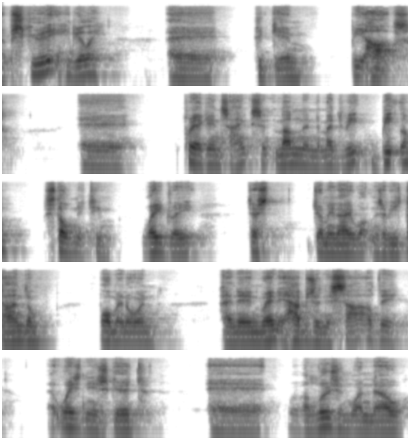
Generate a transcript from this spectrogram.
obscurity, really. Uh, good game. Beat Hearts. Uh, play against I think St Mirren in the midweek. Beat them. Still in the team. Wide right. Just Jimmy and I working as a wee tandem. Bombing on. And then went to Hibs on the Saturday. It wasn't as good. Uh, we were losing 1 0.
